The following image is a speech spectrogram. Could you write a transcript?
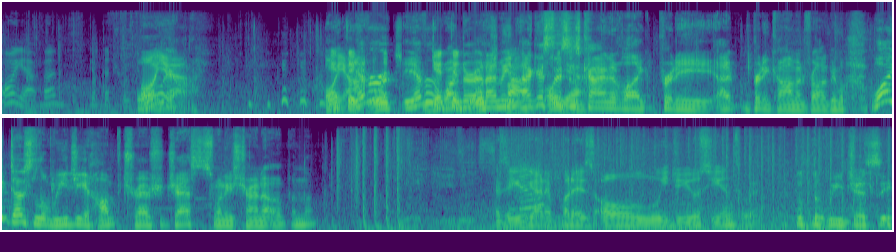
Oh yeah, bud. Get the Twitos. Oh, yeah. Oh yeah. You ever, you ever wonder, and I glitch mean, I box. guess Oh, this is kind of like pretty, uh, pretty common for a lot of people. Why does Luigi hump treasure chests when he's trying to open them? Because he's got to put his old Luigi Usi into it. Luigi, see.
